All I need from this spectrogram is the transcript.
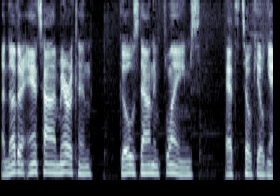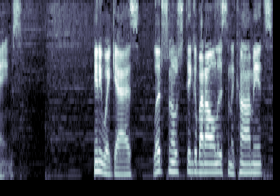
another anti American, goes down in flames at the Tokyo Games. Anyway, guys, let us know what you think about all this in the comments.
